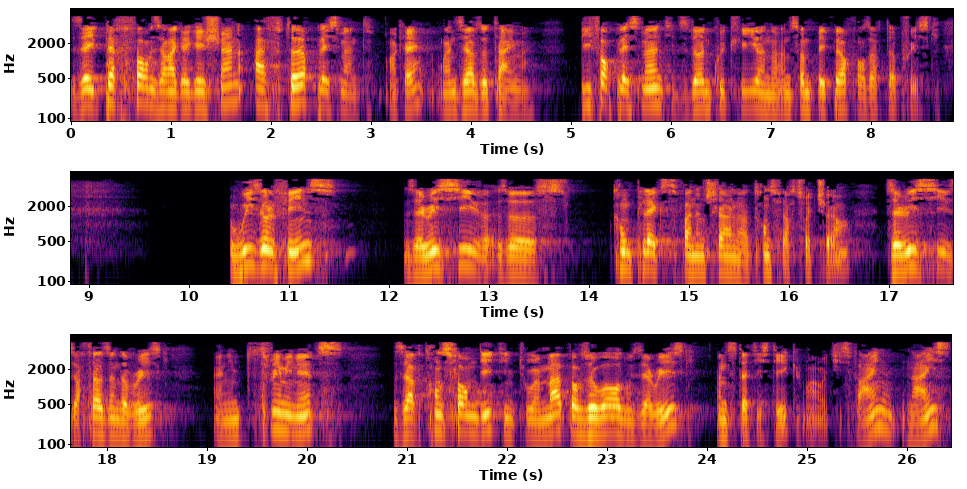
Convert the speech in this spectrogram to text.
they perform their aggregation after placement, okay, when they have the time. Before placement, it's done quickly on, on some paper for their top risk. With Alphins, they receive the complex financial uh, transfer structure, they receive their thousands of risk, and in three minutes, they have transformed it into a map of the world with their risk and statistic, which is fine, nice.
